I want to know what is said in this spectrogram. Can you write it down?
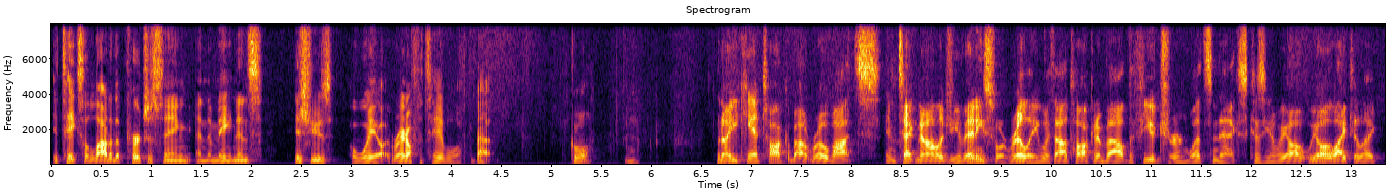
it takes a lot of the purchasing and the maintenance issues away right off the table off the bat. Cool. Now you can't talk about robots and technology of any sort really without talking about the future and what's next because you know we all we all like to like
